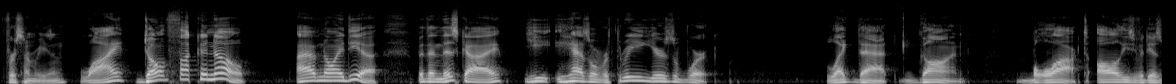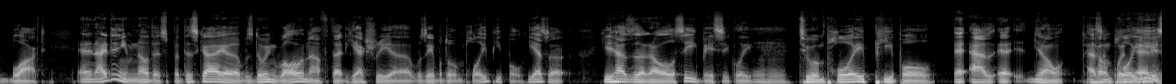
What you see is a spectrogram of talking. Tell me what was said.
for some reason. Why? Don't fucking know. I have no idea. But then this guy, he he has over three years of work like that gone, blocked. All these videos blocked. And I didn't even know this, but this guy uh, was doing well enough that he actually uh, was able to employ people. He has a he has an LLC basically to employ people as you know as employees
